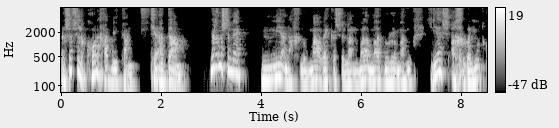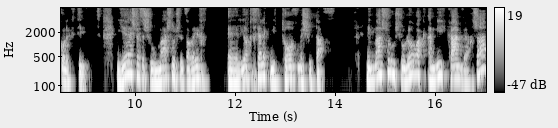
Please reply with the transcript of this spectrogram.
אני חושב שלכל אחד מאיתנו, כאדם, ולא משנה מי אנחנו, מה הרקע שלנו, מה למדנו, לא למדנו, יש אחריות קולקטיבית, יש איזשהו משהו שצריך אה, להיות חלק מטוב משותף, ממשהו שהוא לא רק אני כאן ועכשיו,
